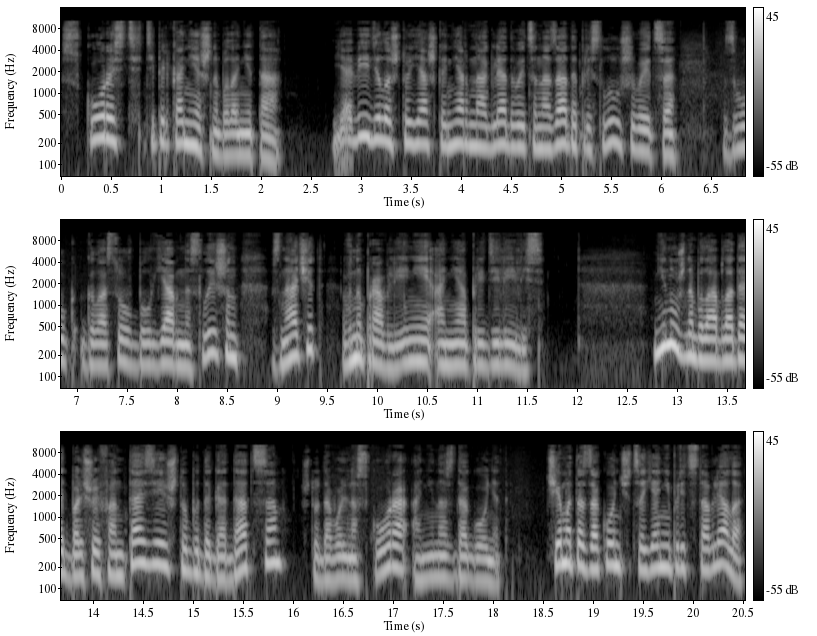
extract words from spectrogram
Скорость теперь, конечно, была не та. Я видела, что Яшка нервно оглядывается назад и прислушивается — Звук голосов был явно слышен, значит, в направлении они определились. Не нужно было обладать большой фантазией, чтобы догадаться, что довольно скоро они нас догонят. Чем это закончится, я не представляла,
